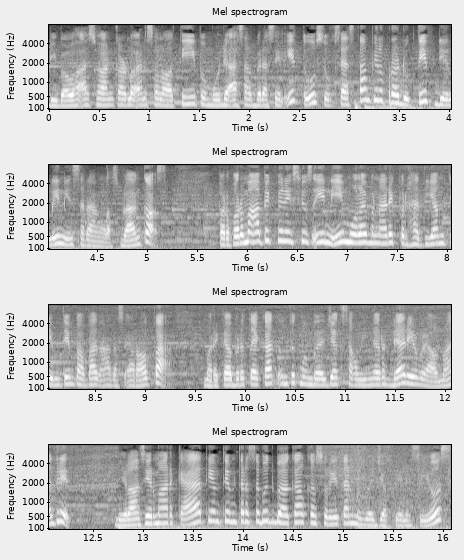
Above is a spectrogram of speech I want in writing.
Di bawah asuhan Carlo Ancelotti, pemuda asal Brasil itu sukses tampil produktif di lini serang Los Blancos. Performa apik Vinicius ini mulai menarik perhatian tim-tim papan atas Eropa. Mereka bertekad untuk membajak sang winger dari Real Madrid. Dilansir Marka, tim-tim tersebut bakal kesulitan membajak Vinicius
